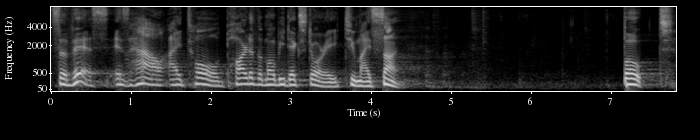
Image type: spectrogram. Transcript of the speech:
So, this is how I told part of the Moby Dick story to my son boat.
